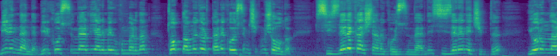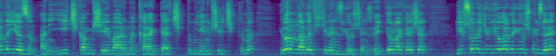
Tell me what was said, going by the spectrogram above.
Birinden de bir kostüm verdi yani Mega Kumbaradan. Toplamda 4 tane kostüm çıkmış oldu. Sizlere kaç tane kostüm verdi? Sizlere ne çıktı? Yorumlarda yazın. Hani iyi çıkan bir şey var mı? Karakter çıktı mı? Yeni bir şey çıktı mı? Yorumlarda fikirlerinizi, görüşlerinizi bekliyorum arkadaşlar. Bir sonraki videolarda görüşmek üzere.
